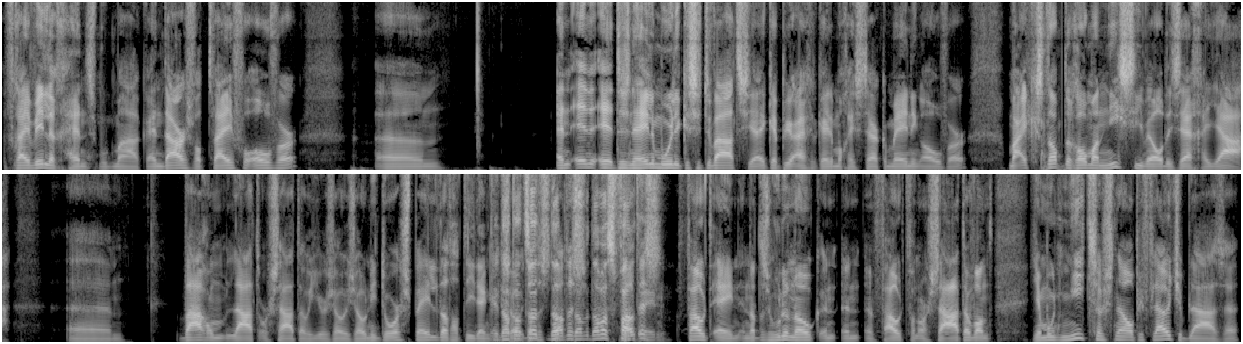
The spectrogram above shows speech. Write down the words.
vrijwillig hens moet maken. En daar is wat twijfel over. Ehm, en, en het is een hele moeilijke situatie. Ik heb hier eigenlijk helemaal geen sterke mening over. Maar ik snap de Romanisti wel die zeggen, ja... ehm, waarom laat Orsato hier sowieso niet doorspelen? Dat had hij denk ik dat, zo. dat, dat, is, dat, dat is, dat, dat was fout dat is één. fout 1. En dat is hoe dan ook een, een, een fout van Orsato. Want je moet niet zo snel op je fluitje blazen.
